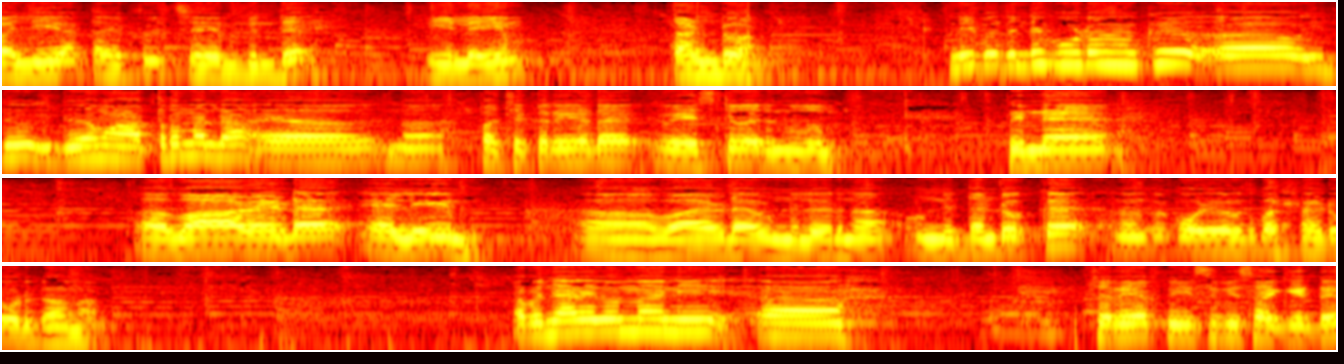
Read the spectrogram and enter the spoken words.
വലിയ ടൈപ്പ് ചേമ്പിന്റെ ഇലയും തണ്ടുമാണ്. ഇനിയിപ്പോ ഇതിന്റെ കൂടെ നമുക്ക് ഇത് ഇത് മാത്രമല്ല പച്ചക്കറിയുടെ വേസ്റ്റ് വരുന്നതും. പിന്നെ വാഴയുടെ ഇലയും വാഴയുടെ ഉണ്ണിൽ വരുന്ന ഉണ്ണിത്തണ്ടൊക്കെ നമുക്ക് കോഴികൾക്ക് ഭക്ഷണമായിട്ട് കൊടുക്കാവുന്നതാണ്. അപ്പം ഞാനിതൊന്ന് ഇനി ചെറിയ പീസ് പീസാക്കിയിട്ട്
